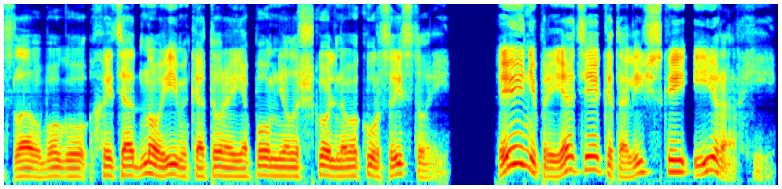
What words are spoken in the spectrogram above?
Слава богу, хоть одно имя, которое я помнил из школьного курса истории. И неприятие католической иерархии.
